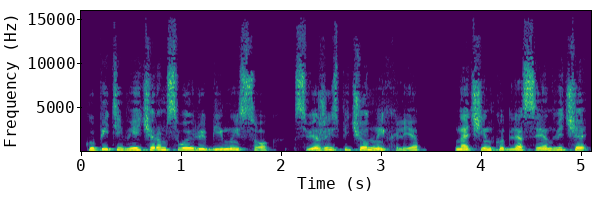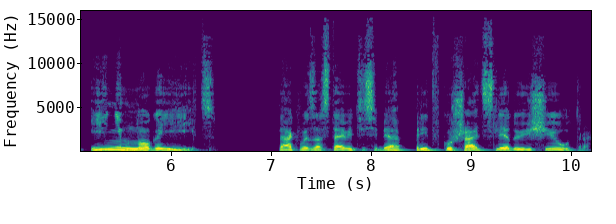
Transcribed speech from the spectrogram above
Купите вечером свой любимый сок, свежеиспеченный хлеб, начинку для сэндвича и немного яиц. Так вы заставите себя предвкушать следующее утро.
